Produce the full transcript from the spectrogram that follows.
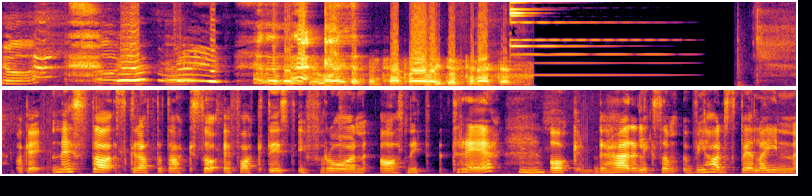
ja. Your line has been temporarily disconnected. Okej, nästa skrattattack så är faktiskt ifrån avsnitt tre. Och det här är liksom, vi hade spelat in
